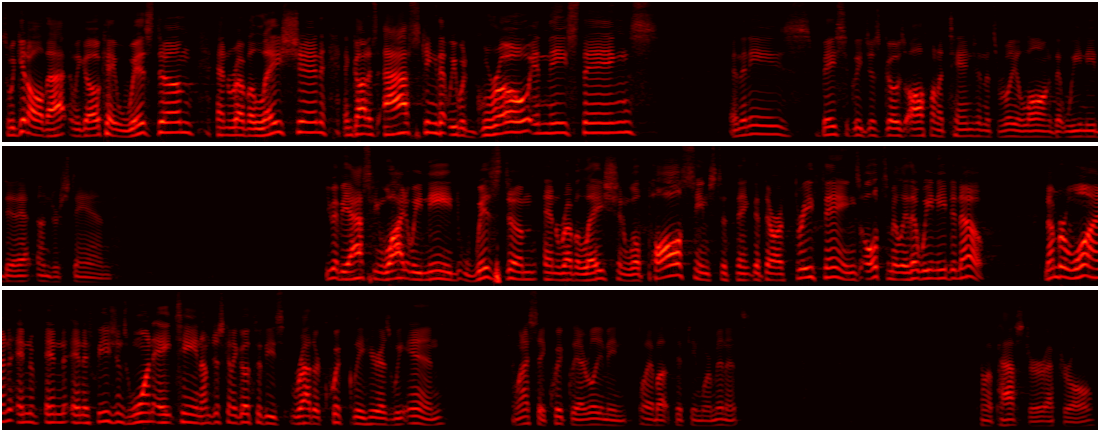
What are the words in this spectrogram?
So we get all that and we go, okay, wisdom and revelation, and God is asking that we would grow in these things. And then he's basically just goes off on a tangent that's really long that we need to understand. You may be asking, why do we need wisdom and revelation? Well, Paul seems to think that there are three things ultimately that we need to know. Number one, in, in, in Ephesians 1.18, I'm just going to go through these rather quickly here as we end. And when I say quickly, I really mean probably about 15 more minutes. I'm a pastor, after all.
